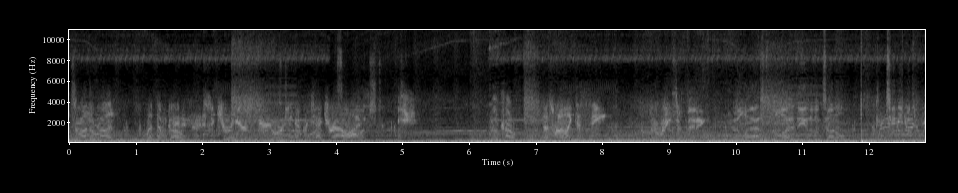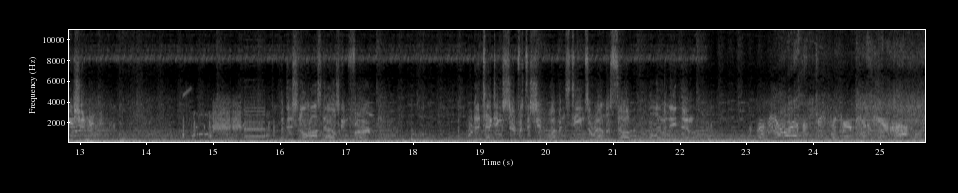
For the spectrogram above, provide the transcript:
Rats are on the run. Let them go. Secure air superiority and protect your allies. Wilco. That's what I like to see. The rings are fitting. At last, the light at the end of the tunnel. Continue with your mission. Additional hostiles confirmed. We're detecting surface-to-ship weapons teams around the sub. Eliminate them. Let the LRF street take care of the enemy aircraft.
